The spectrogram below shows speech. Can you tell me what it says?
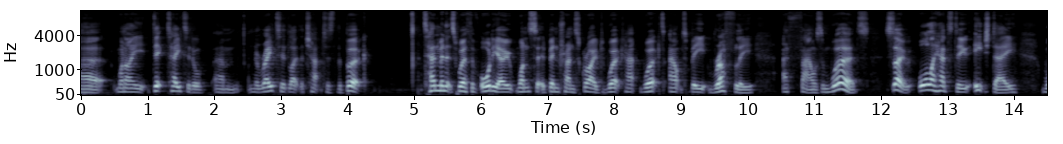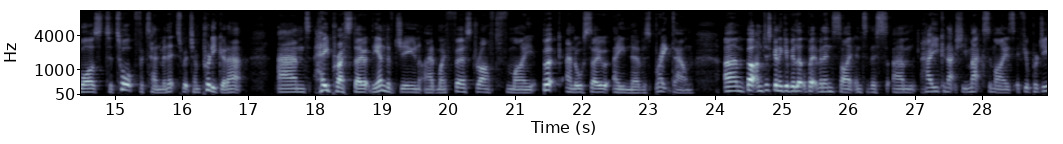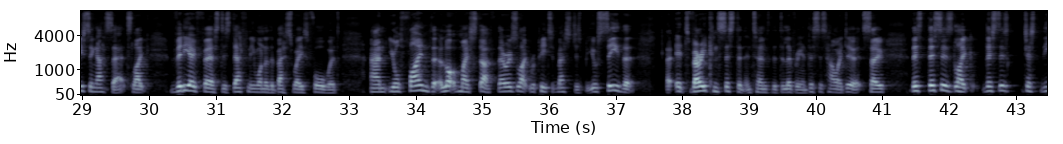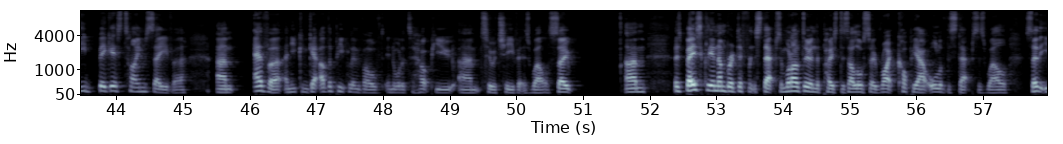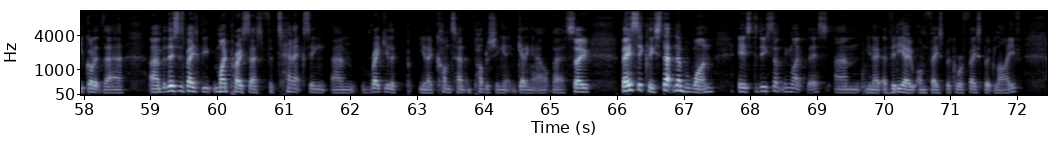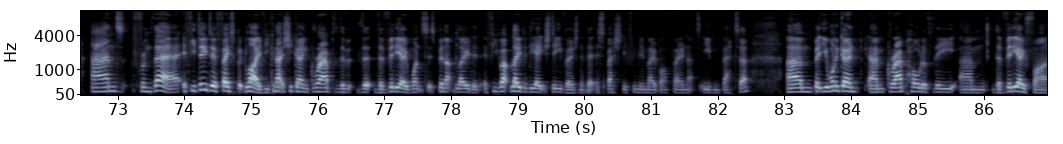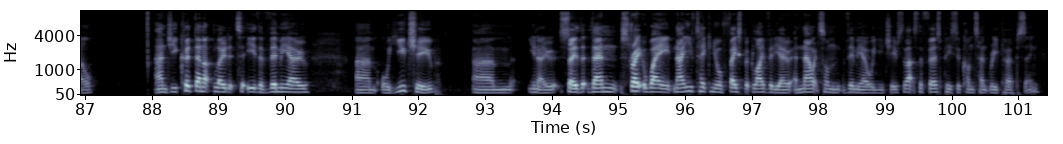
uh, when I dictated or um, narrated like the chapters of the book, 10 minutes worth of audio, once it had been transcribed, work worked out to be roughly a thousand words. So all I had to do each day was to talk for 10 minutes, which I'm pretty good at. And hey presto, at the end of June, I had my first draft for my book and also a nervous breakdown. Um, but I'm just going to give you a little bit of an insight into this, um, how you can actually maximize if you're producing assets. Like video first is definitely one of the best ways forward. And you'll find that a lot of my stuff, there is like repeated messages, but you'll see that uh, it's very consistent in terms of the delivery and this is how I do it. So this this is like this is just the biggest time saver um, ever and you can get other people involved in order to help you um, to achieve it as well. So um, there's basically a number of different steps and what I'll do in the post is I'll also write copy out all of the steps as well so that you've got it there. Um, but this is basically my process for 10xing um, regular you know content and publishing it and getting it out there. So basically step number one is to do something like this um, you know a video on Facebook or a Facebook live and from there, if you do do a Facebook Live, you can actually go and grab the, the, the, video once it's been uploaded. If you've uploaded the HD version of it, especially from your mobile phone, that's even better. Um, but you want to go and um, grab hold of the, um, the video file, and you could then upload it to either Vimeo um, or YouTube. Um, you know, so that then straight away, now you've taken your Facebook Live video and now it's on Vimeo or YouTube. So that's the first piece of content repurposing.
